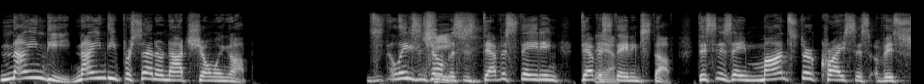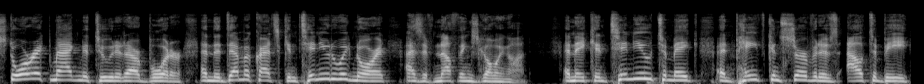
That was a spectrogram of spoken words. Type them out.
90, 90% are not showing up. Ladies and gentlemen, Jeez. this is devastating, devastating stuff. This is a monster crisis of historic magnitude at our border, and the Democrats continue to ignore it as if nothing's going on. And they continue to make and paint conservatives out to be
